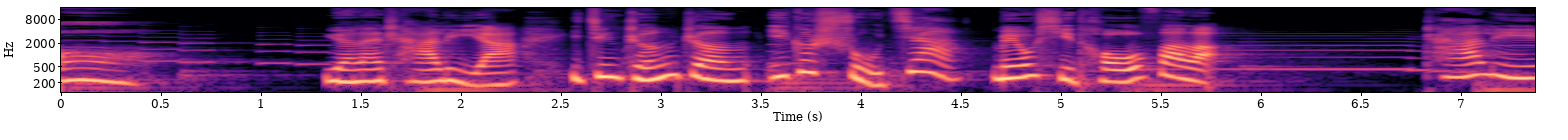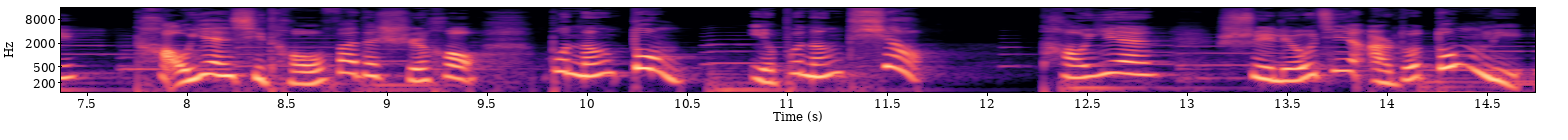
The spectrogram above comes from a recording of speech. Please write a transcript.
哦，原来查理呀，已经整整一个暑假没有洗头发了。查理讨厌洗头发的时候不能动也不能跳，讨厌水流进耳朵洞里，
